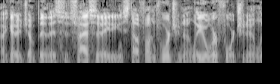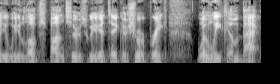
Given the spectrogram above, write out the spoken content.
I got to jump in. This is fascinating stuff. Unfortunately, or fortunately, we love sponsors. We got to take a short break. When we come back,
